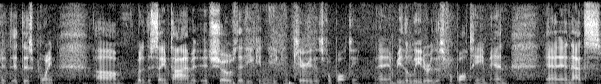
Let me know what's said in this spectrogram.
at, at this point, um, but at the same time, it, it, shows that he can he can carry this football team and be the leader of this football team, and and, and that's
